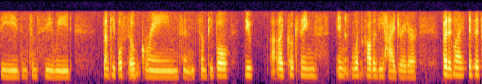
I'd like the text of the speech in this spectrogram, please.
seeds and some seaweed. Some people soak grains and some people do uh, like cook things in what's called a dehydrator. But it's, right. if it's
